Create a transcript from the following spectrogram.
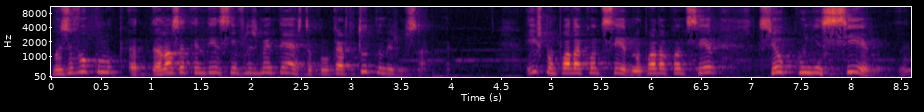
Mas eu vou colocar. A, nossa tendência, infelizmente, é esta: colocar tudo no mesmo saco. Isto não pode acontecer. Não pode acontecer se eu conhecer, né?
